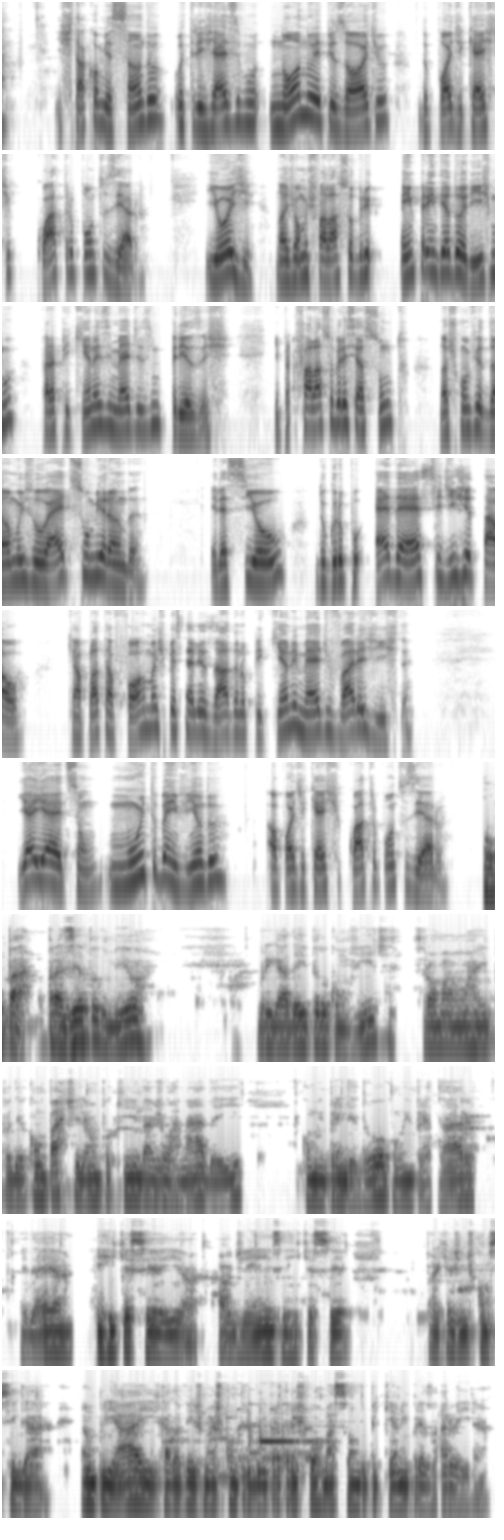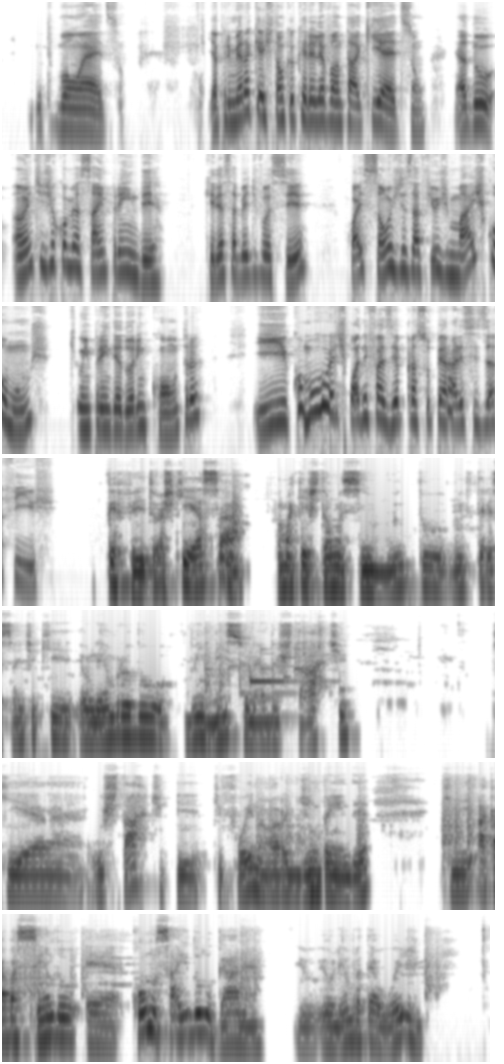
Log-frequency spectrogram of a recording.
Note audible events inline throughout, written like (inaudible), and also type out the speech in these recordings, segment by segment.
está começando o 39 episódio do podcast 4.0. E hoje nós vamos falar sobre empreendedorismo para pequenas e médias empresas. E para falar sobre esse assunto, nós convidamos o Edson Miranda. Ele é CEO do grupo EDS Digital, que é uma plataforma especializada no pequeno e médio varejista. E aí, Edson, muito bem-vindo ao podcast 4.0. Opa, prazer é todo meu. Obrigado aí pelo convite. Será uma honra aí poder compartilhar um pouquinho da jornada aí como empreendedor, como empresário. A ideia é enriquecer aí a audiência, enriquecer para que a gente consiga ampliar e cada vez mais contribuir para a transformação do pequeno empresário aí, né? Muito bom, Edson. E a primeira questão que eu queria levantar aqui, Edson, é a do antes de começar a empreender. Queria saber de você quais são os desafios mais comuns que o empreendedor encontra e como eles podem fazer para superar esses desafios. Perfeito. Acho que essa é uma questão assim muito muito interessante que eu lembro do, do início, né, do start, que é o start que, que foi na hora de empreender, que acaba sendo é, como sair do lugar, né? Eu, eu lembro até hoje,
